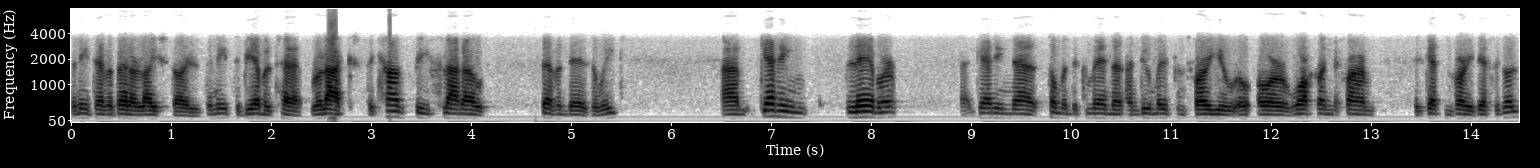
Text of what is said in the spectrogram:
they need to have a better lifestyle. They need to be able to relax. They can't be flat out seven days a week. Um, getting labour, uh, getting uh, someone to come in and do milkings for you or, or work on your farm is getting very difficult.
